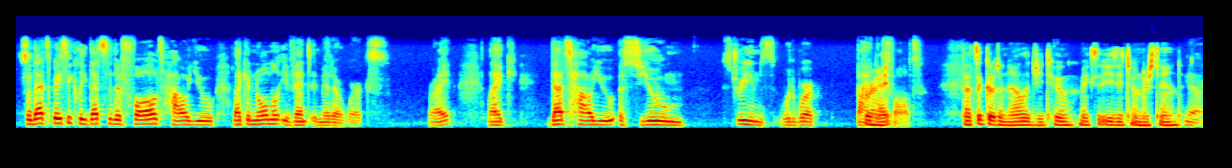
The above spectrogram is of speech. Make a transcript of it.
So that's basically that's the default how you like a normal event emitter works, right? Like that's how you assume streams would work by right. default. That's a good analogy too. Makes it easy to understand. Yeah,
